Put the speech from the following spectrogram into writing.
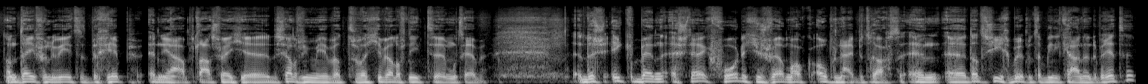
dan devalueert het begrip. En ja, op het laatst weet je zelf niet meer wat, wat je wel of niet eh, moet hebben. Dus ik ben er sterk voor dat je zoveel mogelijk openheid betracht. En eh, dat is hier gebeurd met de Amerikanen en de Britten.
